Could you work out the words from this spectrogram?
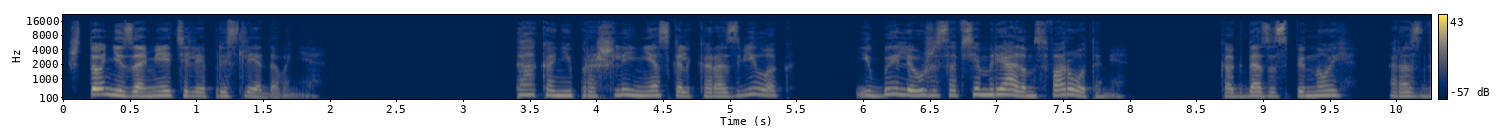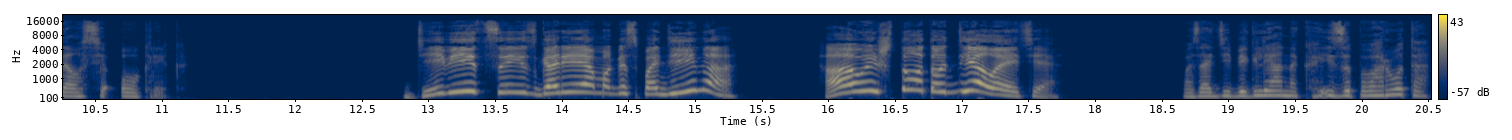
что не заметили преследования. Так они прошли несколько развилок и были уже совсем рядом с воротами, когда за спиной раздался окрик. «Девица из гарема господина? А вы что тут делаете?» Позади беглянок из-за поворота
